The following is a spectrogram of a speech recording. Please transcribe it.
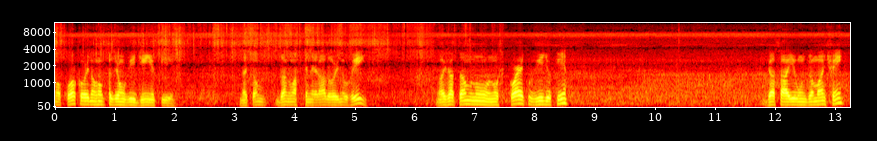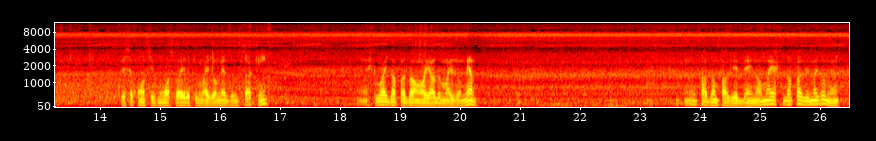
Mococa, hoje nós vamos fazer um vidinho aqui. Nós estamos dando umas peneiradas hoje no rio. Nós já estamos no, no quarto vídeo aqui. Já saiu um diamantinho. Ver se eu consigo mostrar ele aqui mais ou menos no saquinho. Acho que vai dar para dar uma olhada mais ou menos. Não tá dando para ver bem não, mas acho que dá para ver mais ou menos.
